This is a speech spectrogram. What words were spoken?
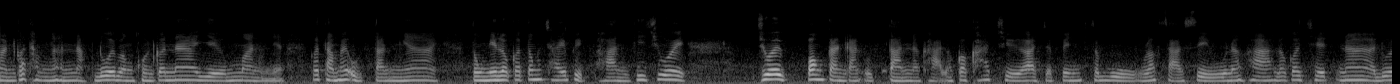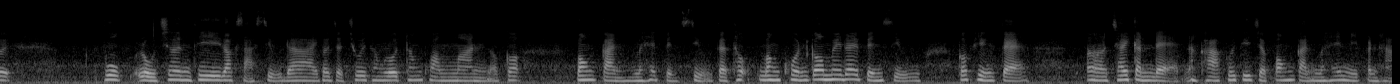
มันก็ทำงานหนักด้วยบางคนก็หน้าเยิ้มมันเนี่ยก็ทำให้อุดตันง่าย ตรงนี้เราก็ต้องใช้ผลิตภัณฑ์ที่ช่วยช่วยป้องกันการอุดตันนะคะแล้วก็ฆ่าเชื้ออาจจะเป็นสบู่รักษาสิวนะคะ แล้วก็เช็ดหน้าด้วยพวกโลชั่นที่รักษาสิวได้ ก็จะช่วยทั้งลดทั้งความมัน แล้วก็ ป้องกันไม่ให้เป็นสิว แต่บางคนก็ไม่ได้เป็นสิว ก็เพียงแต่ใช้กันแดดนะคะเพื่อที่จะป้องกันไม่ให้มีปัญหา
